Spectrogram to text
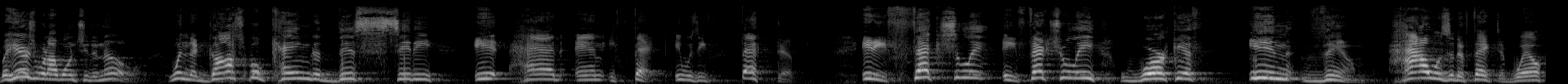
but here's what I want you to know when the gospel came to this city, it had an effect, it was effective. It effectually, effectually worketh in them. How was it effective? Well,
